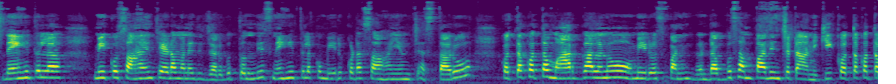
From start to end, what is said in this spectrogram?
స్నేహితుల మీకు సహాయం చేయడం అనేది జరుగుతుంది. స్నేహితులకు మీరు కూడా సహాయం చేస్తారు. కొత్త కొత్త మార్గాలను మీరు డబ్బు సంపాదించడానికి కొత్త కొత్త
